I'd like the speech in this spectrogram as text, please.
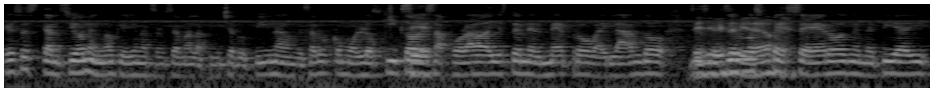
esas canciones, ¿no? Que hay una canción que se llama La pinche rutina, donde salgo como loquito, desaforado, ahí estoy en el metro bailando, sí, unos peceros, me metí ahí.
